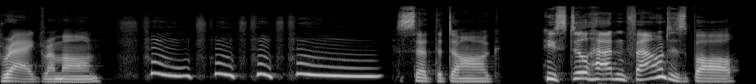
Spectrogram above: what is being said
bragged Ramon. said the dog. He still hadn't found his ball,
